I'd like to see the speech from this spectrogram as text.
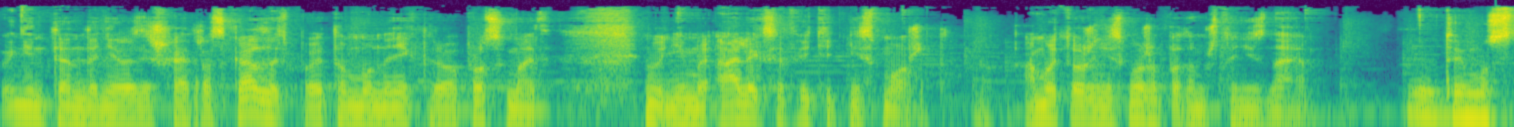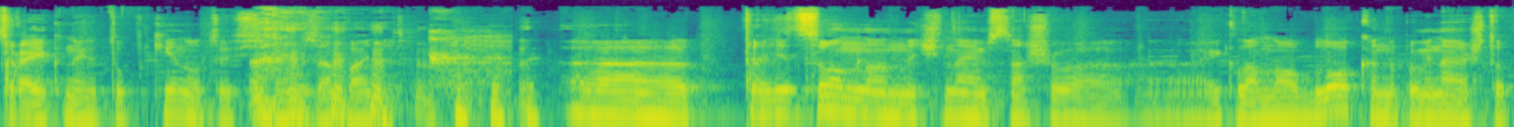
Nintendo не разрешает рассказывать, поэтому на некоторые вопросы мы, ну не мы, Алекс ответить не сможет. А мы тоже не сможем, потому что не знаем. Ну, ты ему страйк на YouTube кинут и все, забанят. А, традиционно начинаем с нашего э, рекламного блока. Напоминаю, что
